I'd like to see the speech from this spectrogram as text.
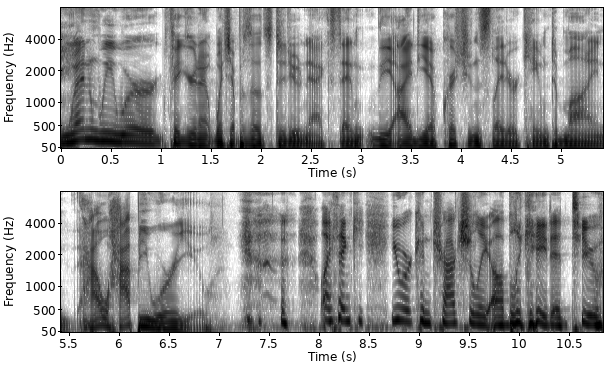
when we were figuring out which episodes to do next and the idea of Christian Slater came to mind, how happy were you? well, I think you were contractually obligated to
